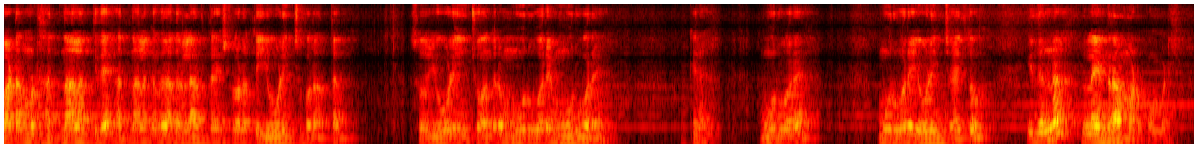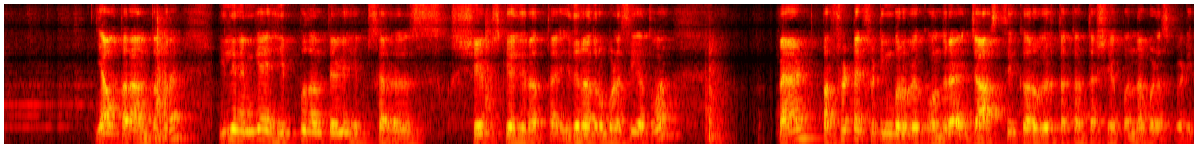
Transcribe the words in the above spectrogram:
ಬಾಟಮ್ ರೌಂಡ್ ಹದಿನಾಲ್ಕು ಇದೆ. ಹದಿನಾಲ್ಕು ಅಂದರೆ ಅದರಲ್ಲಿ ಅರ್ಧ ಎಷ್ಟು ಬರುತ್ತೆ? ಏಳು ಇಂಚ್ ಬರುತ್ತೆ. ಸೊ ಏಳು ಇಂಚು ಅಂದರೆ ಮೂರುವರೆ ಮೂರುವರೆ. ಓಕೆನಾ ಮೂರುವರೆ ಮೂರುವರೆ, ಏಳು ಇಂಚ್ ಆಯಿತು. ಇದನ್ನು ಲೈನ್ ಡ್ರಾ ಮಾಡ್ಕೊಂಬಿಡಿ ಯಾವ ಥರ ಅಂತಂದರೆ, ಇಲ್ಲಿ ನಿಮಗೆ ಹಿಪ್ಪದ ಅಂತೇಳಿ ಹಿಪ್ ಸರ್ ಶೇಪ್ ಸ್ಕೇಲ್ ಇರುತ್ತೆ ಇದನ್ನಾದರೂ ಬಳಸಿ ಅಥವಾ ಪ್ಯಾಂಟ್ ಪರ್ಫೆಕ್ಟಾಗಿ ಫಿಟ್ಟಿಂಗ್ ಬರಬೇಕು ಅಂದರೆ ಜಾಸ್ತಿ ಕರ್ವ್ ಇರತಕ್ಕಂಥ ಶೇಪನ್ನು ಬಳಸಬೇಡಿ.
